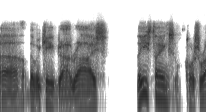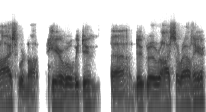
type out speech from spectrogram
uh, that we keep. Dried rice. These things, of course, rice. We're not here where we do uh, do grow rice around here.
